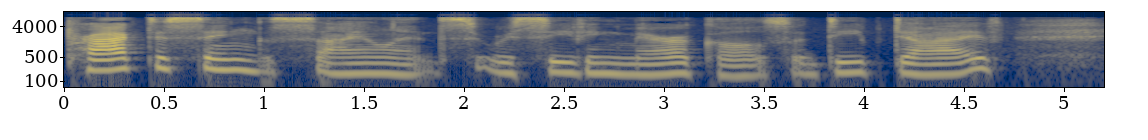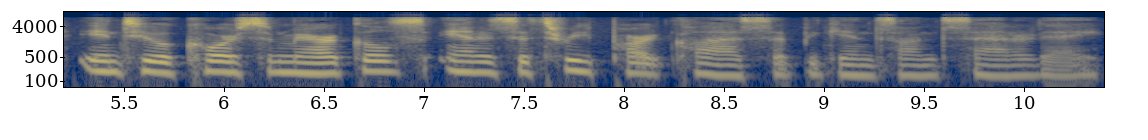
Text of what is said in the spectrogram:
practicing silence, receiving miracles, a deep dive into A Course in Miracles, and it's a three part class that begins on Saturday.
